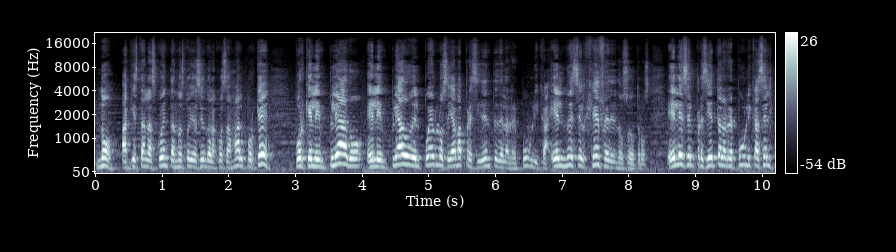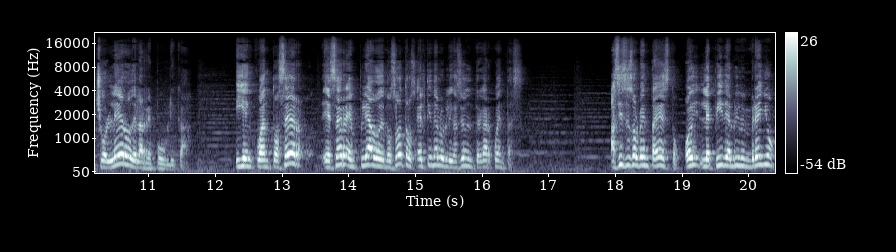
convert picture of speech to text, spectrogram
no, aquí están las cuentas, no estoy haciendo las cosas mal. ¿Por qué? Porque el empleado, el empleado del pueblo se llama presidente de la República. Él no es el jefe de nosotros. Él es el presidente de la República, es el cholero de la República. Y en cuanto a ser, ser empleado de nosotros, él tiene la obligación de entregar cuentas. Así se solventa esto. Hoy le pide a Luis Membreño,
